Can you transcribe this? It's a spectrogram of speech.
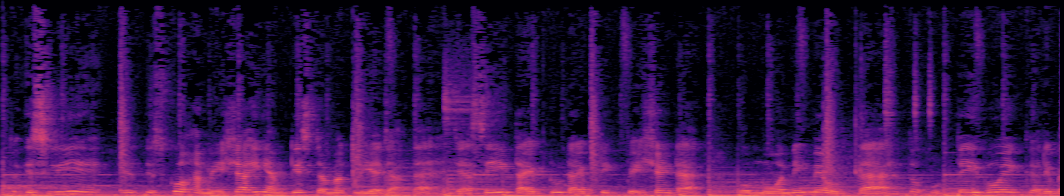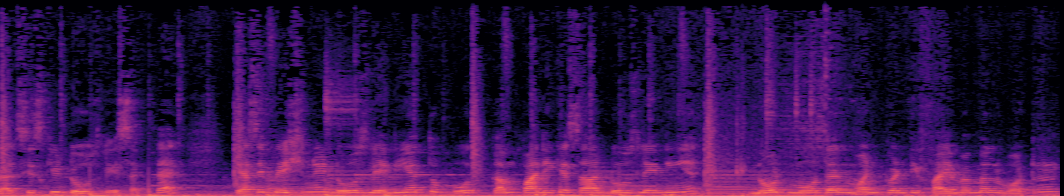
तो इसलिए इसको हमेशा ही एम्प्टी स्टमक लिया जाता है। जैसे ही टाइप टू डायबिटिक पेशेंट है, वो मॉर्निंग में उठता है तो उठते ही वो एक रिबेल्सिस की डोज ले सकता है। जैसे पेशेंट ने डोज लेनी है तो बहुत कम पानी के साथ डोज लेनी है। Not more than 125 twenty five M L water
